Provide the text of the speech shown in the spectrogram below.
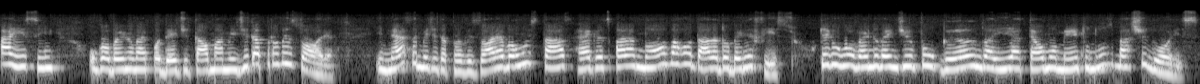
Aí sim, o governo vai poder editar uma medida provisória. E nessa medida provisória vão estar as regras para a nova rodada do benefício. O que, que o governo vem divulgando aí até o momento nos bastidores?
